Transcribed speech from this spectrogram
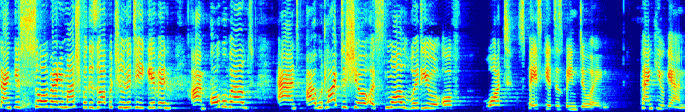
Thank you so very much for this opportunity given. I'm overwhelmed and I would like to show a small video of what Space Kidz has been doing. Thank you again.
